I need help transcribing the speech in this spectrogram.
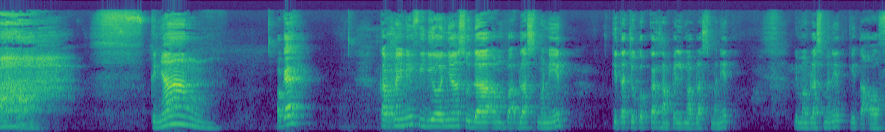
Ah, kenyang. Oke. Karena ini videonya sudah 14 menit, kita cukupkan sampai 15 menit. 15 menit kita off.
